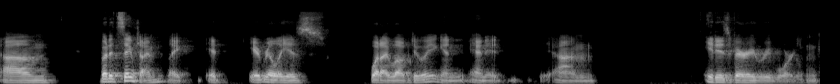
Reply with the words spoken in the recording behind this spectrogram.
um but at the same time like it it really is what i love doing and and it um it is very rewarding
